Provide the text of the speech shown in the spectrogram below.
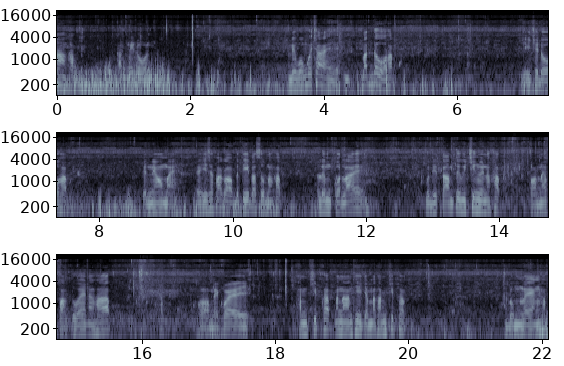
มากครับ กัดไม่โดนเดี๋ยวผมก็ใช้บัตโดครับอีชโดครับ เป็นแนวใหม่ เดี๋ยวอีกสักพักก็ไปตีปลาสุมนะครับลืมกดไลค์กดติดตามตื้วิชิงเลยนะครับฝากเนื้อฝากตัวไว้นะครับ ก็ไม่ค่อยทำคลิปครับนานทีจะมาทำคลิปครับลมแรงครับ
